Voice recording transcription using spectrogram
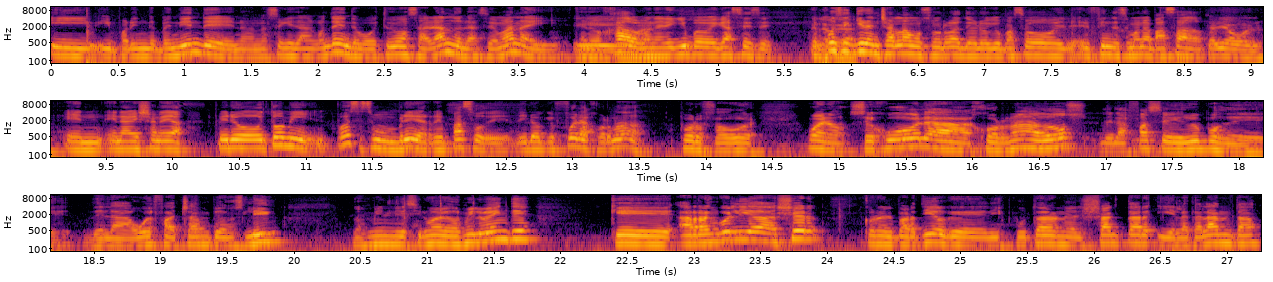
Y, y por Independiente no, no sé qué tan contento, porque estuvimos hablando en la semana y Y, enojado bueno. con el equipo de BKCS. Después si quieren charlamos un rato de lo que pasó el, el fin de semana pasado Estaría bueno. en, en Avellaneda. Pero Tommy, ¿puedes hacer un breve repaso de, de lo que fue la jornada? Por favor. Bueno, se jugó la jornada 2 de la fase de grupos de, de la UEFA Champions League 2019-2020, que arrancó el día de ayer con el partido que disputaron el Shakhtar y el Atalanta,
